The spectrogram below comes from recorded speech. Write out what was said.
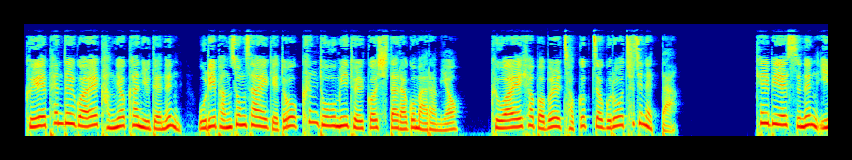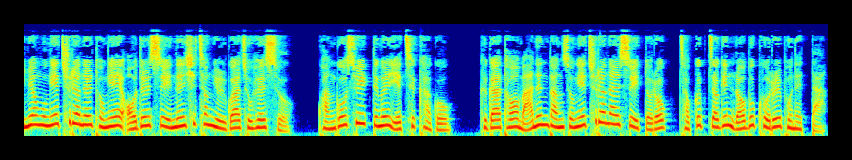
그의 팬들과의 강력한 유대는 우리 방송사에게도 큰 도움이 될 것이다 라고 말하며 그와의 협업을 적극적으로 추진했다. KBS는 이명웅의 출연을 통해 얻을 수 있는 시청률과 조회수, 광고 수익 등을 예측하고 그가 더 많은 방송에 출연할 수 있도록 적극적인 러브콜을 보냈다.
